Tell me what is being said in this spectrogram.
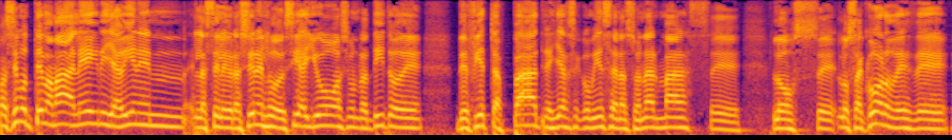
pasemos un tema más alegre, ya vienen las celebraciones, lo decía yo hace un ratito, de, de fiestas patrias, ya se comienzan a sonar más eh, los, eh, los acordes de,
